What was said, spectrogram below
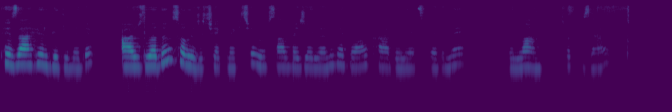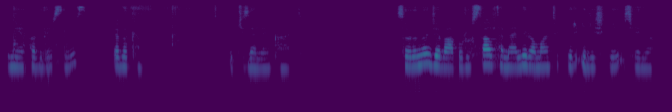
Tezahür gücü dedi. Arzuladığın sonucu çekmek için ruhsal becerilerini ve doğal kabiliyetlerini kullan. Çok güzel. Bunu yapabilirsiniz. Ve bakın. İkiz alev kartı. Sorunun cevabı ruhsal temelli romantik bir ilişkiyi içeriyor.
